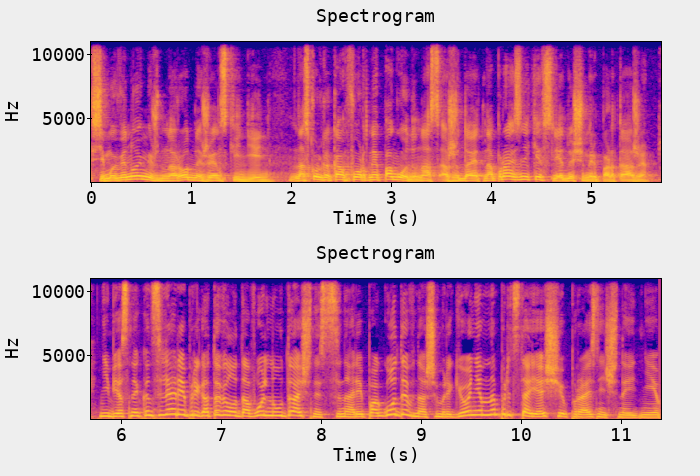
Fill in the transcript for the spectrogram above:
Всему виной Международный женский день. Насколько комфортная погода нас ожидает на празднике в следующем репортаже. Небесная канцелярия приготовила довольно удачный сценарий погоды в нашем регионе на предстоящие праздничные дни.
